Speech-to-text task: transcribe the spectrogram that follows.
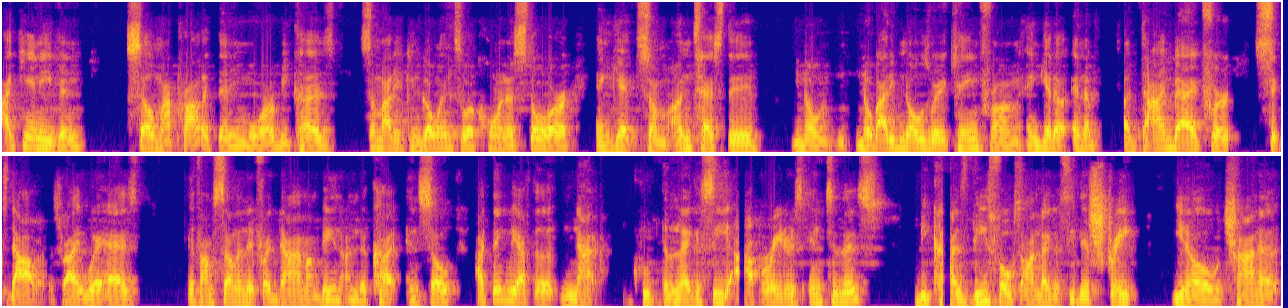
I can't even sell my product anymore because somebody can go into a corner store and get some untested, you know, nobody knows where it came from and get a in a, a dime bag for six dollars, right? Whereas if I'm selling it for a dime, I'm being undercut. And so I think we have to not group the legacy operators into this because these folks aren't legacy. They're straight, you know, trying to,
